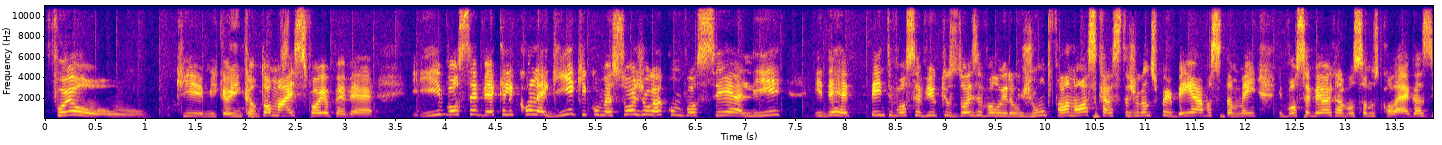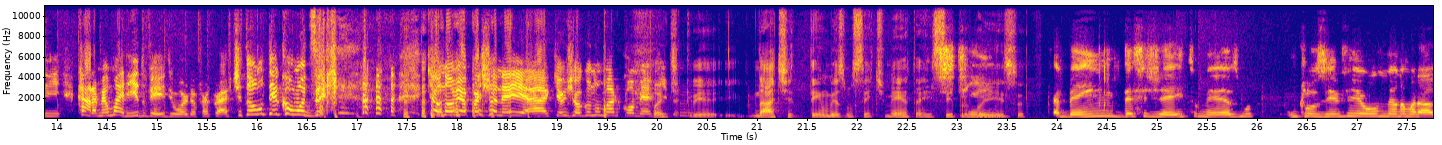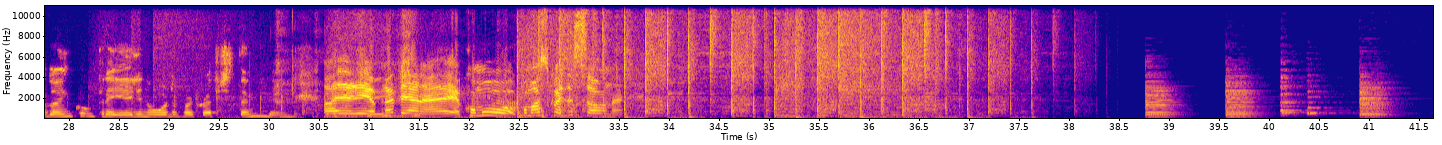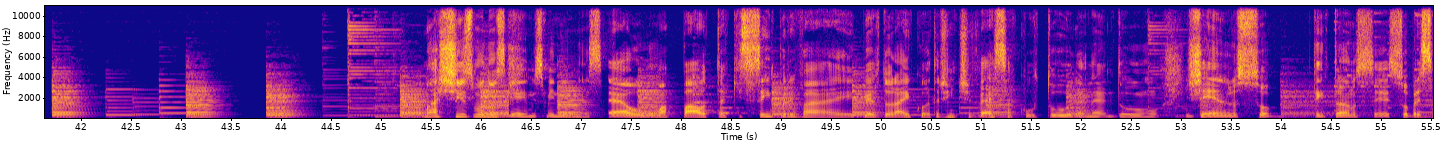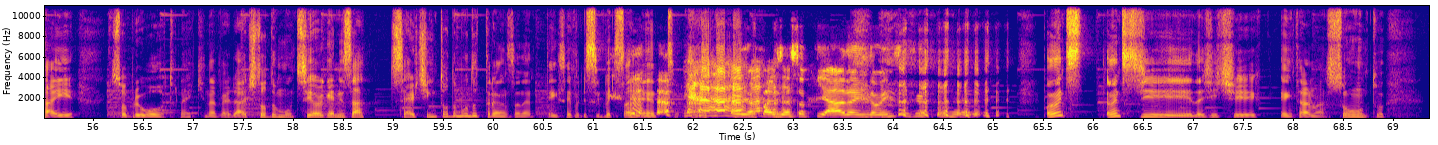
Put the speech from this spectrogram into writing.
foi o, o que me encantou mais foi o PVE. E você vê aquele coleguinha que começou a jogar com você ali e de repente você viu que os dois evoluíram junto, fala, nossa, cara, você tá jogando super bem, ah, você também. E você vê aquela evolução dos colegas e, cara, meu marido veio de World of Warcraft, então não tem como dizer que, que eu não me apaixonei, ah, que o jogo não marcou minha Pode vida. Pode crer. Nath tem o mesmo sentimento? É recíproco Sim. isso? É bem desse jeito mesmo. Inclusive, o meu namorado, eu encontrei ele no World of Warcraft também. Olha é pra ver, né? É como, como as coisas são, né? Machismo nos games, meninas, é uma pauta que sempre vai perdurar enquanto a gente tiver essa cultura, né, do gênero sob... tentando ser sobressair sobre o outro, né? Que na verdade todo mundo se organizar certinho, todo mundo transa, né? Tem sempre esse pensamento. Eu ia fazer essa piada ainda bem que você primeiro. Antes, antes de da gente entrar no assunto,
